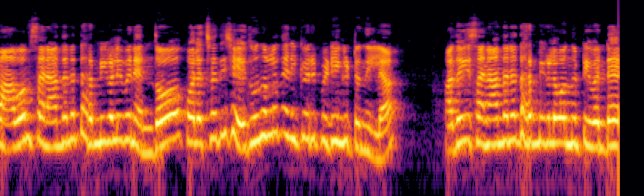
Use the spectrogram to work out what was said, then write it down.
പാവം സനാതന ധർമ്മികൾ ഇവൻ എന്തോ കൊലച്ചതി ചെയ്തു എന്നുള്ളത് എനിക്കൊരു പിടിയും കിട്ടുന്നില്ല. അത് ഈ സനാതന ധർമ്മികൾ വന്നിട്ട് ഇവന്റെ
